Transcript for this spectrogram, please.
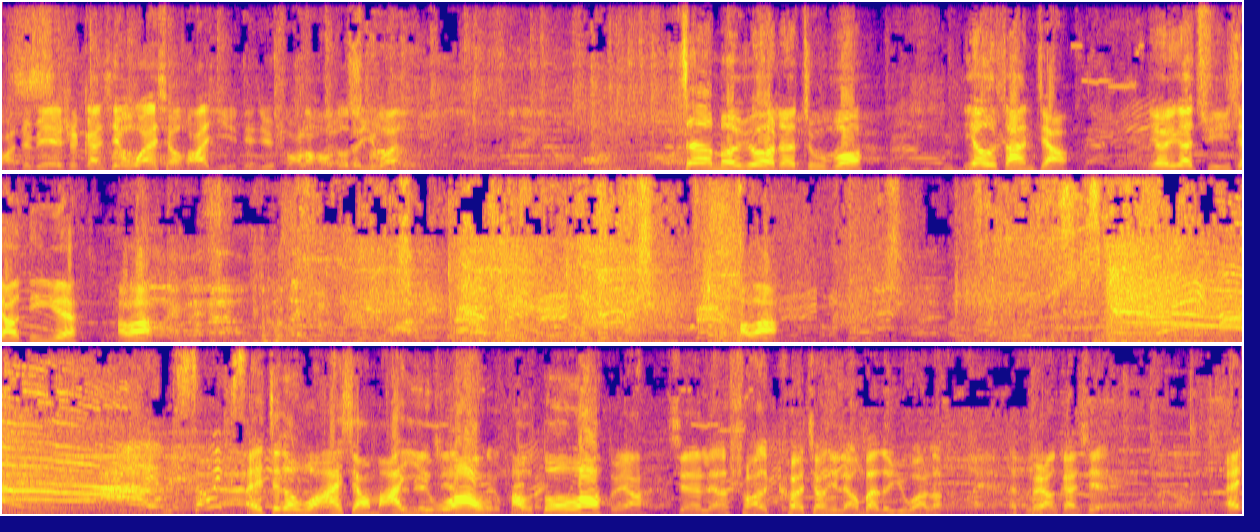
哇，这边也是感谢我爱小蚂蚁，连续刷了好多的鱼丸。这么弱的主播，右上角有一个取消订阅，好不 好？好不好？哎，这个我爱小蚂蚁，哇哦，好多哦！对呀，现在连刷快将近两百的鱼丸了，非常感谢。哎，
